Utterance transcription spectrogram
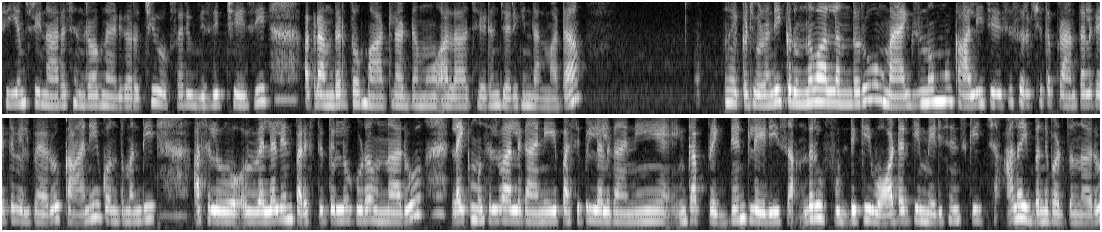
సీఎం శ్రీ నారా చంద్రబాబు నాయుడు గారు వచ్చి ఒకసారి విజిట్ చేసి అక్కడ అందరితో మాట్లాడడము అలా చేయడం జరిగిందనమాట. ఇక్కడ చూడండి. ఇక్కడ ఉన్న వాళ్ళందరూ మ్యాక్సిమం ఖాళీ చేసి సురక్షిత ప్రాంతాలకైతే వెళ్ళిపోయారు. కానీ కొంతమంది అసలు వెళ్ళలేని పరిస్థితుల్లో కూడా ఉన్నారు. లైక్ ముసలి వాళ్ళు కానీ పసిపిల్లలు కానీ ఇంకా ప్రెగ్నెంట్ లేడీస్ అందరూ ఫుడ్‌కి, వాటర్‌కి, మెడిసిన్స్‌కి చాలా ఇబ్బంది పడుతున్నారు.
